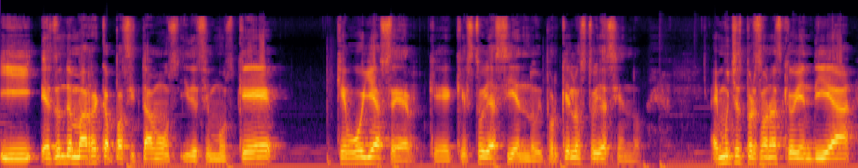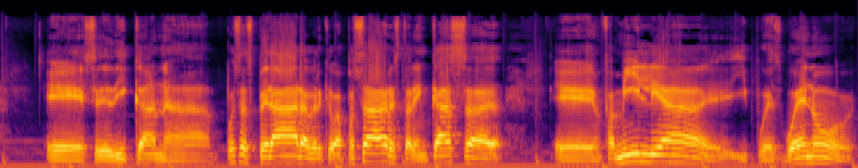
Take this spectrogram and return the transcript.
y es donde más recapacitamos y decimos qué, qué voy a hacer, ¿Qué, ¿Qué, estoy haciendo y por qué lo estoy haciendo. Hay muchas personas que hoy en día eh, se dedican a pues a esperar a ver qué va a pasar, estar en casa, eh, en familia eh, y pues bueno,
